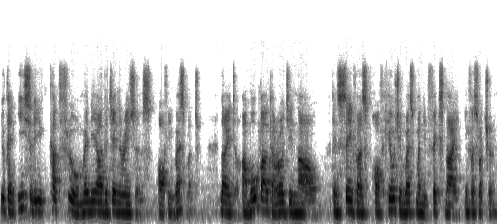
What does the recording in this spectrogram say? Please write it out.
you can easily cut through many other generations of investment. Like our mobile technology now can save us of huge investment in fixed line infrastructure.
